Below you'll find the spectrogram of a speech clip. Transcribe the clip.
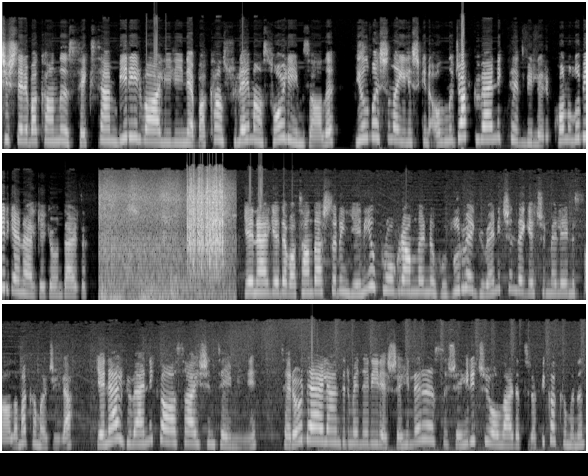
İçişleri Bakanlığı 81 il valiliğine Bakan Süleyman Soylu imzalı yılbaşına ilişkin alınacak güvenlik tedbirleri konulu bir genelge gönderdi. Genelgede vatandaşların yeni yıl programlarını huzur ve güven içinde geçirmelerini sağlamak amacıyla genel güvenlik ve asayişin temini, terör değerlendirmeleriyle şehirler arası şehir içi yollarda trafik akımının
